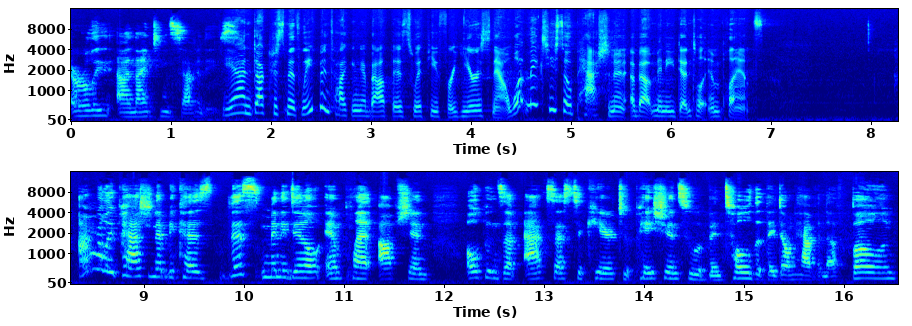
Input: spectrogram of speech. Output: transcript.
early uh, 1970s. Yeah, and Dr. Smith, we've been talking about this with you for years now. What makes you so passionate about mini dental implants? I'm really passionate because this mini dental implant option opens up access to care to patients who have been told that they don't have enough bone.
